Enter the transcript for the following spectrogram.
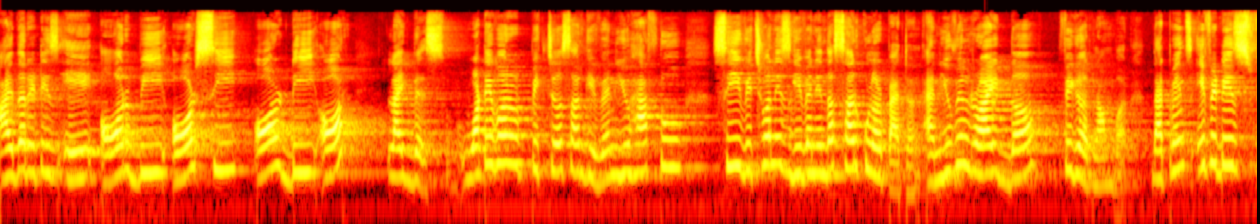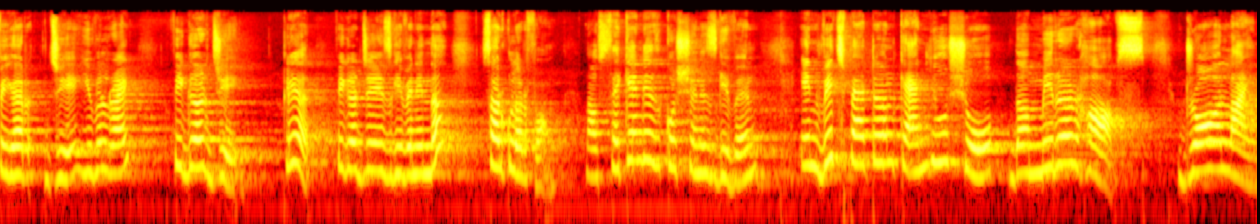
either it is A or B or C or D or like this. Whatever pictures are given you have to see which one is given in the circular pattern and you will write the figure number. That means if it is figure J, you will write figure J. Clear? Figure J is given in the circular form. Now second is question is given, in which pattern can you show the mirror halves? Draw a line.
